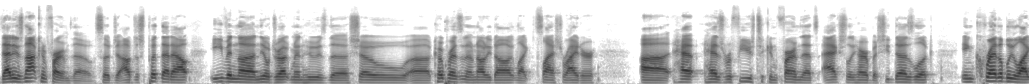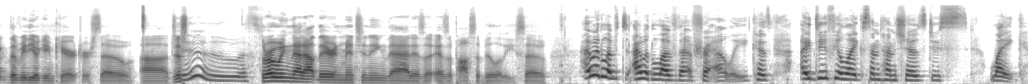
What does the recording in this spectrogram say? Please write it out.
that is not confirmed, though. So j- I'll just put that out. Even uh, Neil Druckmann, who is the show uh, co-president of Naughty Dog, like slash writer, uh, ha- has refused to confirm that's actually her. But she does look incredibly like the video game character. So uh, just Ooh. throwing that out there and mentioning that as a as a possibility. So. I would love to, I would love that for Ellie cuz I do feel like sometimes shows do s- like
